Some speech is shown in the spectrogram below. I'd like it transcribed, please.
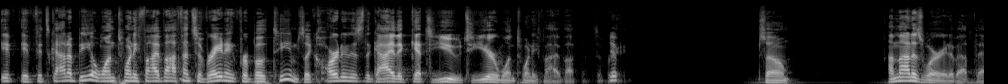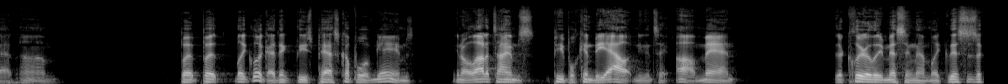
if if it's gotta be a 125 offensive rating for both teams, like Harden is the guy that gets you to your 125 offensive Yep. rating. So I'm not as worried about that. Um but but like look, I think these past couple of games, you know, a lot of times people can be out and you can say, "Oh man, they're clearly missing them." Like this is a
